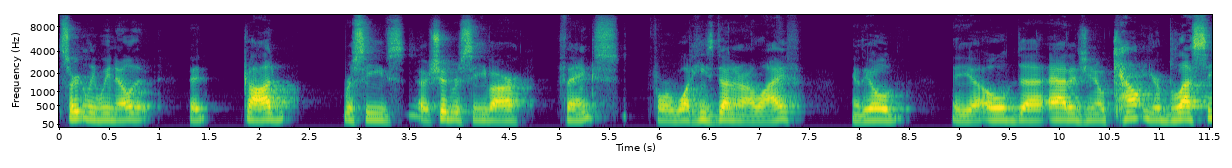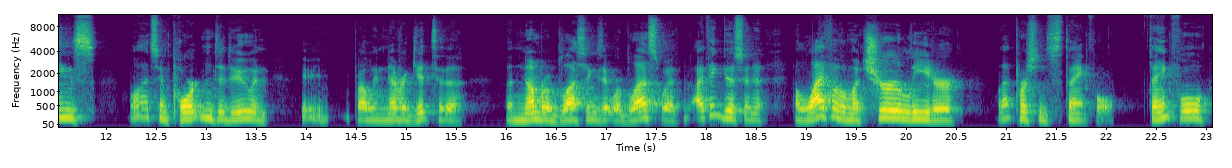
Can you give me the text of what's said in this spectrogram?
Certainly we know that, that God receives, should receive our thanks for what he's done in our life. You know, the old, the uh, old uh, adage, you know, count your blessings. Well, that's important to do, and you probably never get to the, the number of blessings that we're blessed with. I think this in the life of a mature leader, well, that person's thankful. Thankful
